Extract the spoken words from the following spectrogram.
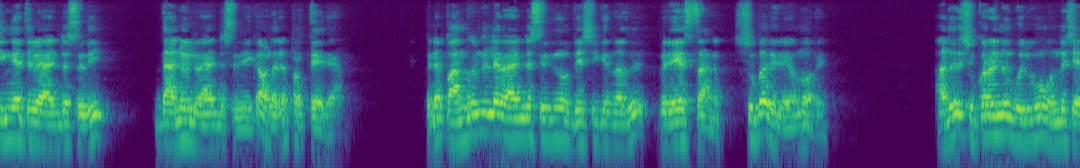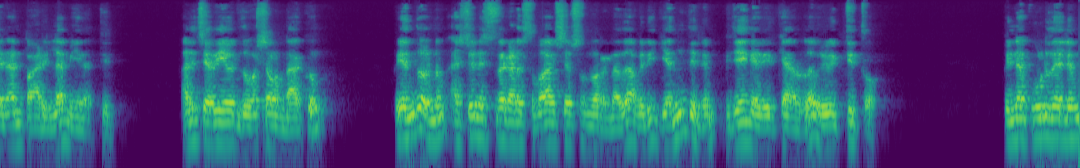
ചിങ്ങത്തിൽ വ്യാഴന്റെ സ്ഥിതി ധനുവിൽ വ്യാഴന്റെ സ്ഥിതിയൊക്കെ വളരെ പ്രത്യേകതയാണ്. പിന്നെ പന്ത്രണ്ടിലെ വ്യാഴന്റെ സ്ഥിതി എന്ന് ഉദ്ദേശിക്കുന്നത് വിരയസ്ഥാനം ശുഭവിരയം എന്ന് പറയും. അത് ശുക്രനും ഗുരുവും ഒന്ന് ചേരാൻ പാടില്ല മീനത്തിൽ. അത് ചെറിയൊരു ദോഷം ഉണ്ടാക്കും എന്തുകൊണ്ടും അശ്വിനി നക്ഷത്രക്കാരുടെ സ്വഭാവവിശേഷം എന്ന് പറയുന്നത് അവർ എന്തിനും വിജയം കൈവരിക്കാനുള്ള ഒരു വ്യക്തിത്വം. പിന്നെ കൂടുതലും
